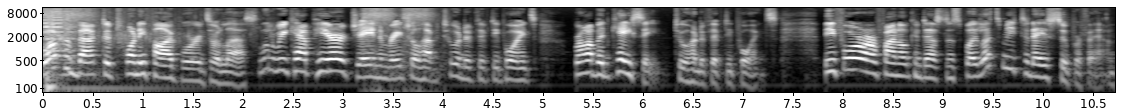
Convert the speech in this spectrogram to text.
Welcome back to 25 words or less. little recap here Jane and Rachel have 250 points, Rob and Casey, 250 points. Before our final contestants play, let's meet today's superfan.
